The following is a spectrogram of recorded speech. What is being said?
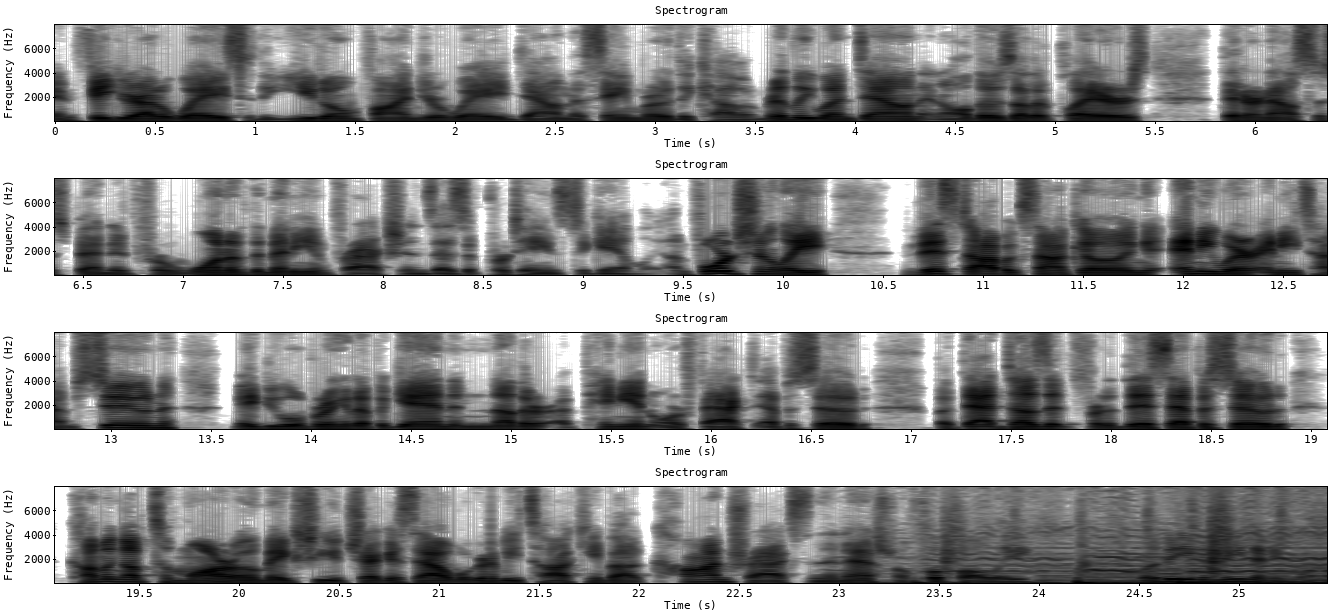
and figure out a way so that you don't find your way down the same road that Calvin Ridley went down and all those other players that are now suspended for one of the many infractions as it pertains to gambling. Unfortunately, this topic's not going anywhere anytime soon. Maybe we'll bring it up again in another opinion or fact episode. But that does it for this episode. Coming up tomorrow, make sure you check us out. We're going to be talking about contracts in the National Football League. What do they even mean anymore?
